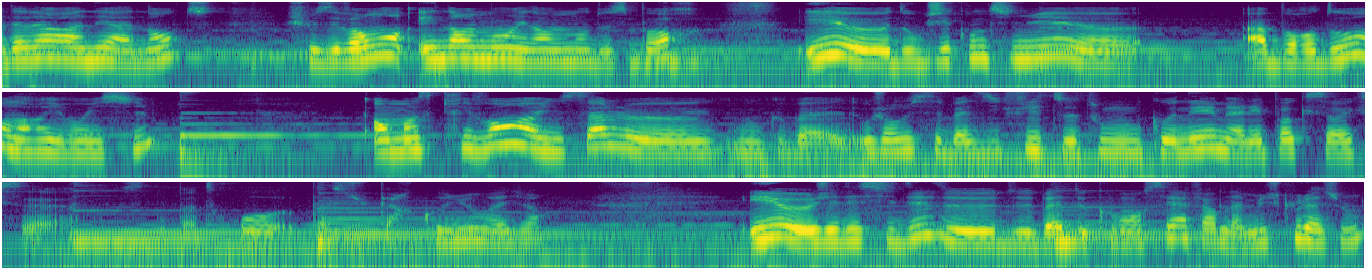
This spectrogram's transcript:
dernière année à Nantes. Je faisais vraiment énormément, énormément de sport. Et euh, donc j'ai continué à Bordeaux en arrivant ici, en m'inscrivant à une salle. bah, aujourd'hui c'est Basic Fit, tout le monde connaît, mais à l'époque c'est vrai que c'était pas pas super connu, on va dire. Et j'ai décidé bah, de, commencer à faire de la musculation.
